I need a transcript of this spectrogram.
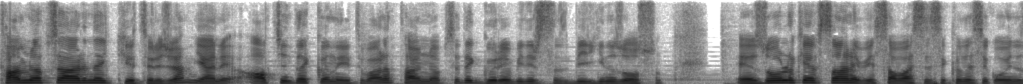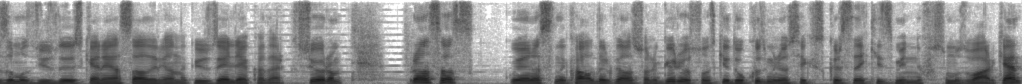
timelapse haline getireceğim. Yani 6. dakikadan itibaren timelapse'de görebilirsiniz. Bilginiz olsun. E, zorluk efsanevi. Savaş sesi klasik oyun hızımız %100 iken hayat saldırganlık %50'ye kadar kısıyorum. Fransız Guyana'sını kaldırdıktan sonra görüyorsunuz ki 9 milyon 848 bin nüfusumuz varken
